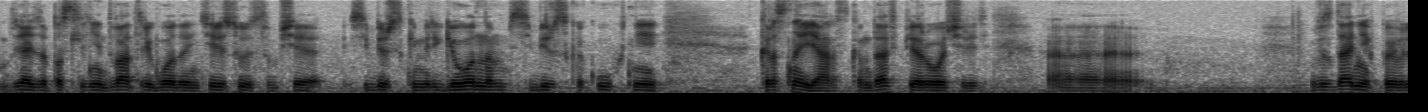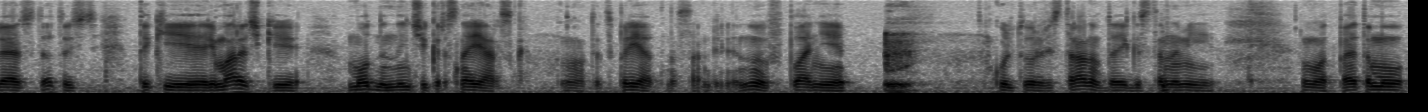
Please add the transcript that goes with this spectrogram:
взять за последние 2-3 года интересуются вообще сибирским регионом, сибирской кухней, Красноярском, да, в первую очередь. Э, В изданиях появляются, да, то есть такие ремарочки модный нынче Красноярск. Вот, это приятно, на самом деле. Ну, в плане культуры ресторанов, да, и гастрономии. Вот, поэтому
